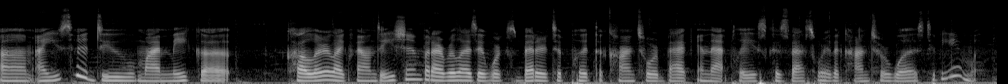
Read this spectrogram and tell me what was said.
Um, I used to do my makeup color like foundation but I realized it works better to put the contour back in that place because that's where the contour was to begin with.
